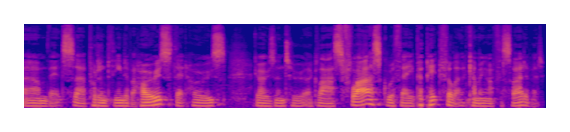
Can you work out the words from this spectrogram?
um, that's uh, put into the end of a hose. That hose goes into a glass flask with a pipette filler coming off the side of it.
